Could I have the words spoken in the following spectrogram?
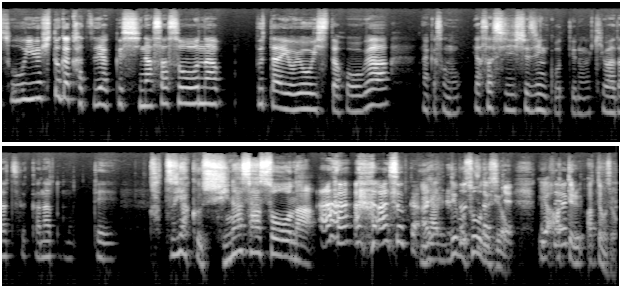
そういう人が活躍しなさそうな舞台を用意した方がなんかその優しい主人公っていうのが際立つかなと思って活躍しなさそうな。ああそっかいや、でもそうですよ。いや、合ってる、合ってますよ。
